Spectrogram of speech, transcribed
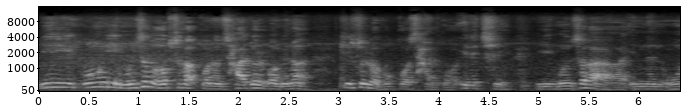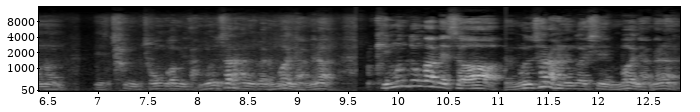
이 운이 문서가 없어갖고는 사주를 보면은 기술로 먹고 살고 이렇지 이 문서가 있는 운은 이참 좋은 겁니다. 문서를 하는 거는 뭐냐면은 김은동갑에서 문서를 하는 것이 뭐냐면은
